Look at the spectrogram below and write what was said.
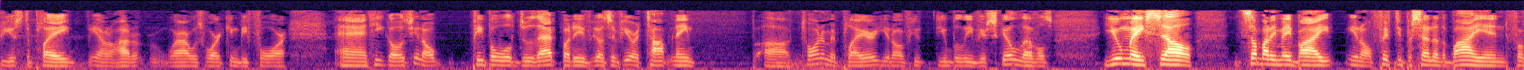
used to play you know out of where I was working before, and he goes, you know, people will do that, but he goes if you're a top name uh, tournament player, you know, if you you believe your skill levels, you may sell. Somebody may buy, you know, 50% of the buy-in for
